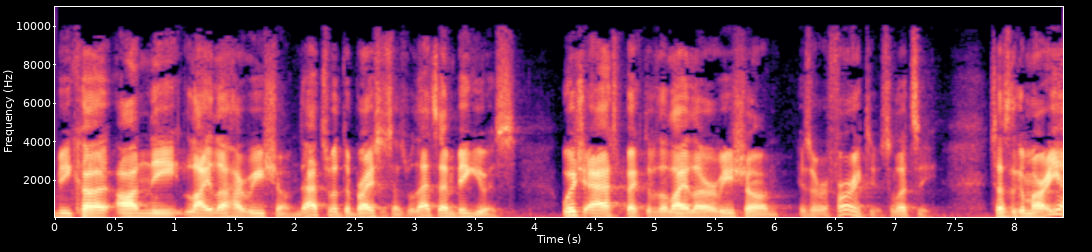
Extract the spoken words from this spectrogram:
because, on the laila harishon. That's what the Brisa says. Well, that's ambiguous. Which aspect of the laila harishon is it referring to? So let's see. says the Gemara, If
